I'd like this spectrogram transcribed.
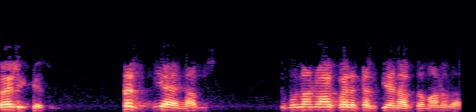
پہلی قسم، تزکیہ نفس۔ مولا نو پہلے تزکیہ نفس مانا تھا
